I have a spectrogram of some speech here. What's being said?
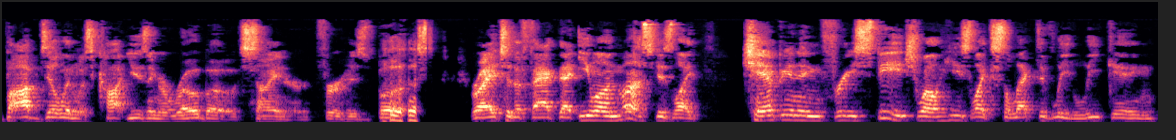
Bob Dylan was caught using a robo signer for his books, right? To the fact that Elon Musk is like championing free speech while he's like selectively leaking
